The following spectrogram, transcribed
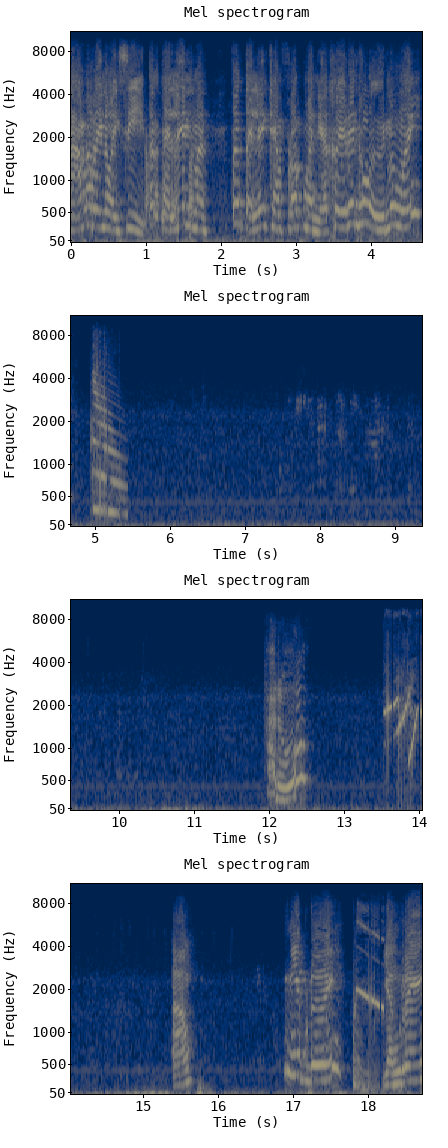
ถามอะไรหน่อยสิ ตั้งแต่เล่นมัน ตั้งแต่เล่นแคมฟล็อกมันเนี่ย เคยเล่นห้องอื่นบ้างไหม ฮัลโหลเอาเงียบเลย อย่างแรง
